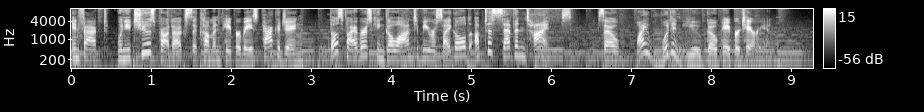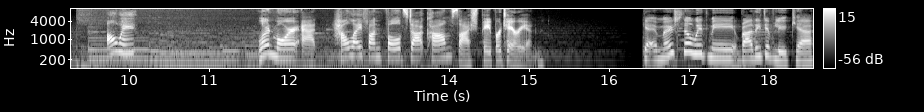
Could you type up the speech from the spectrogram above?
In fact, when you choose products that come in paper based packaging, those fibers can go on to be recycled up to seven times. So why wouldn't you go papertarian? I'll wait. Learn more at howlifeunfolds.com slash papertarian. Get emotional with me, Radhi Devlukia,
